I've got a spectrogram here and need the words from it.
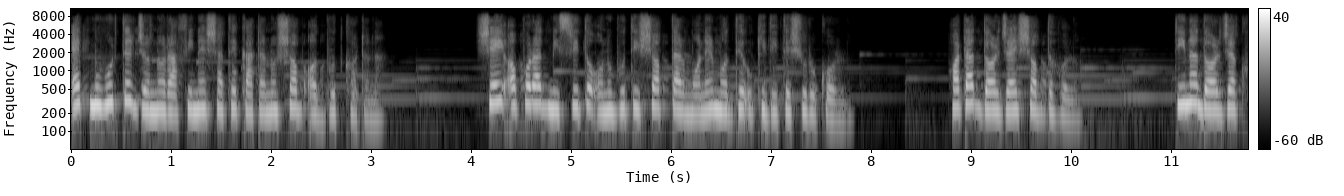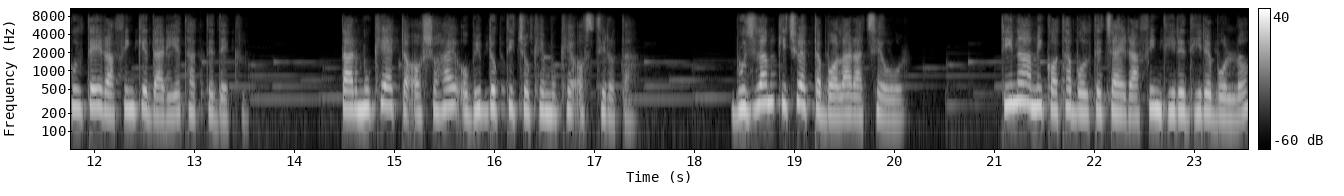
এক মুহূর্তের জন্য রাফিনের সাথে কাটানো সব অদ্ভুত ঘটনা। সেই অপরাধ মিশ্রিত অনুভূতি সব তার মনের মধ্যে উকি দিতে শুরু করল। হঠাৎ দরজায় শব্দ হল। টিনা দরজা খুলতেই রাফিনকে দাঁড়িয়ে থাকতে দেখল। তার মুখে একটা অসহায় অভিব্যক্তি চোখে মুখে অস্থিরতা। বুঝলাম কিছু একটা বলার আছে ওর। টিনা, আমি কথা বলতে চাই, রাফিন ধীরে ধীরে বলল,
